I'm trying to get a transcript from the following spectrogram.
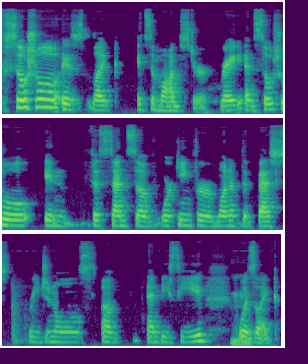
social is like it's a monster, right? And social in the sense of working for one of the best regionals of NBC mm-hmm. was like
